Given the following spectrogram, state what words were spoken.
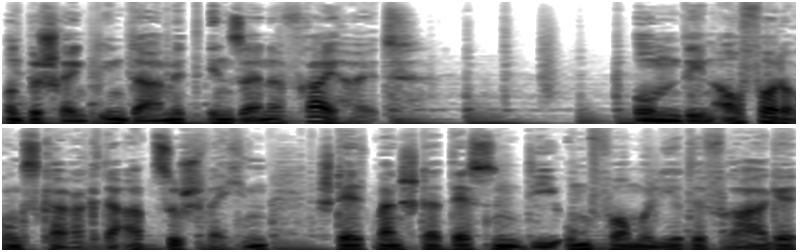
und beschränkt ihn damit in seiner Freiheit. Um den Aufforderungscharakter abzuschwächen, stellt man stattdessen die umformulierte Frage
